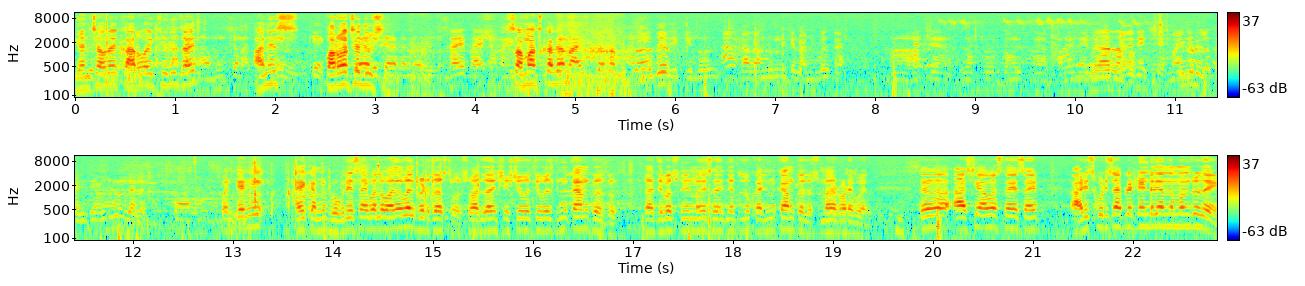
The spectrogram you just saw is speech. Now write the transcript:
यांच्यावरही कारवाई केली जाईल आणि परवाच्या दिवशी समाज कल्याण आयुक्ताला सुद्धा पण त्यांनी ऐका मी भोगले साहेबाला वारंवार भेटत असतो. स्वाधान शिष्यवृत्तीवरती मी काम करतो. प्राध्यापक सुनील मगे सर खाली मी काम करतो मराठवाड्यावर. तर अशी अवस्था आहे साहेब. अडीच कोटीचं आपलं टेंडर यांना मंजूर आहे.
